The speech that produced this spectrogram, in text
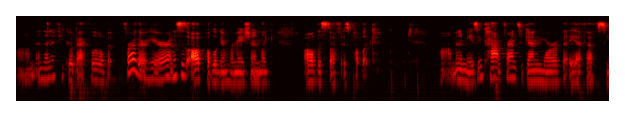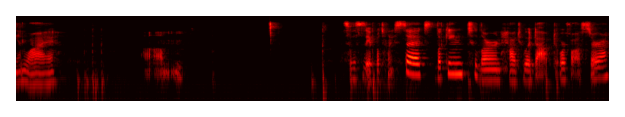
Um, and then if you go back a little bit further here, and this is all public information, like all this stuff is public. Um, an amazing conference, again, more of the AFF CNY. Um, so this is April 26th, looking to learn how to adopt or foster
